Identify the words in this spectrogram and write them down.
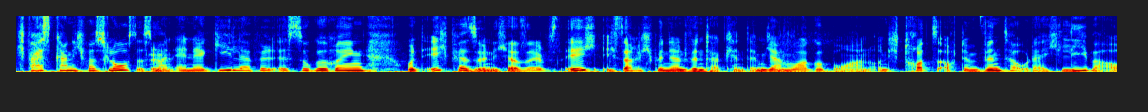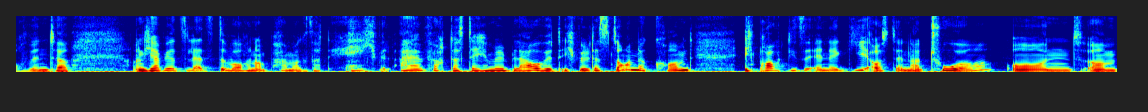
ich weiß gar nicht, was los ist. Ja. Mein Energielevel ist so gering. Und ich persönlich ja selbst, ich, ich sage, ich bin ja ein Winterkind, im Januar mhm. geboren. Und ich trotz auch dem Winter oder ich liebe auch Winter. Und ich habe jetzt letzte Woche noch ein paar Mal gesagt, ey, ich will einfach, dass der Himmel blau wird. Ich will, dass Sonne kommt. Ich brauche diese Energie aus der Natur. Und ähm,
